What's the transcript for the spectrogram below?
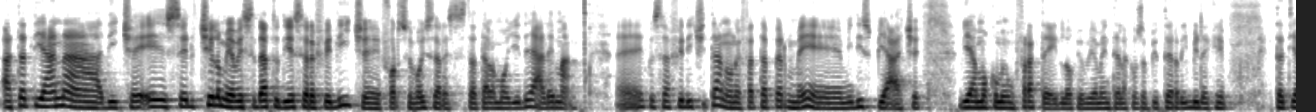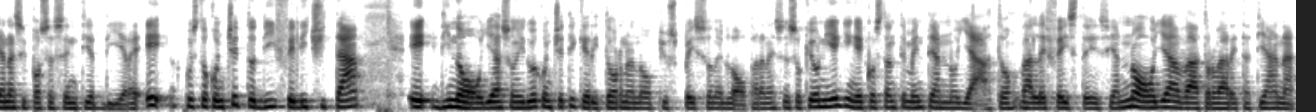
a Tatiana dice e se il cielo mi avesse dato di essere felice forse voi sareste stata la moglie ideale ma eh, questa felicità non è fatta per me, mi dispiace, vi amo come un fratello, che ovviamente è la cosa più terribile che Tatiana si possa sentir dire. E questo concetto di felicità e di noia sono i due concetti che ritornano più spesso nell'opera, nel senso che Onieghin è costantemente annoiato, va alle feste e si annoia, va a trovare Tatiana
